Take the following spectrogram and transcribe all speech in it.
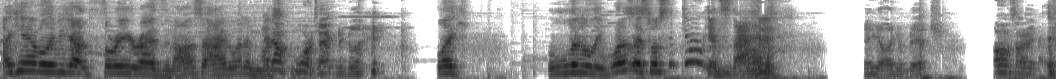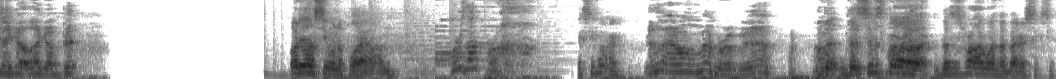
I can't believe you got three reds, and honestly, I would have I missed. got four technically. Like, literally, what is I supposed to do against that? Take it like a bitch. Oh, sorry. Take it like a bit. What else do you want to play on? Where's that from? 64. This- I don't remember it, but yeah. Th this is the either. this is probably one of the better 64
